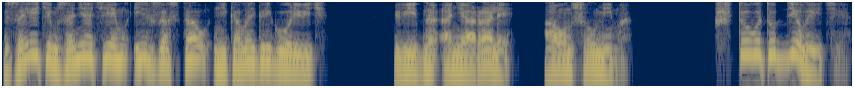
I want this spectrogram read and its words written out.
За этим занятием их застал Николай Григорьевич. Видно, они орали а он шел мимо. «Что вы тут делаете?»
